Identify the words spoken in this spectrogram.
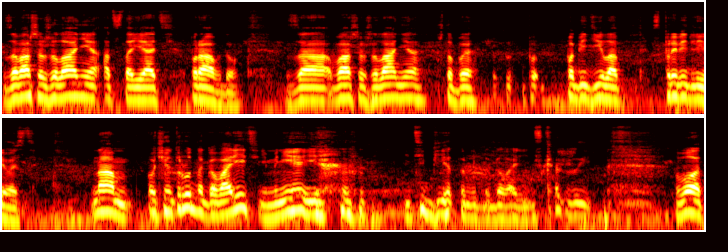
за ваше желание отстоять правду, за ваше желание, чтобы победила справедливость. Нам очень трудно говорить, и мне, и, и тебе трудно говорить, скажи. Вот,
